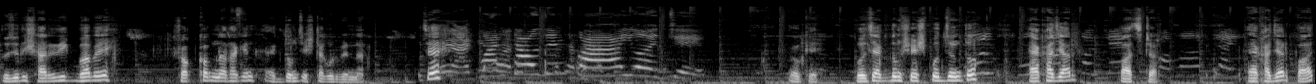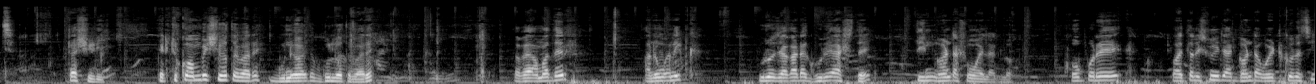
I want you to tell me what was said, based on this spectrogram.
তো যদি শারীরিকভাবে সক্ষম না থাকেন, একদম চেষ্টা করবেন না। ওকে। বলছে একদম শেষ পর্যন্ত এক হাজার পাঁচটা। এক হাজার পাঁচটা সিঁড়ি। একটু কম বেশি হতে পারে গুনে হয়তো ভুল হতে পারে। তবে আমাদের আনুমানিক পুরো জায়গাটা ঘুরে আসতে তিন ঘণ্টা সময় লাগল। ওপরে পঁয়তাল্লিশ মিনিট, এক ঘণ্টা ওয়েট করেছি,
